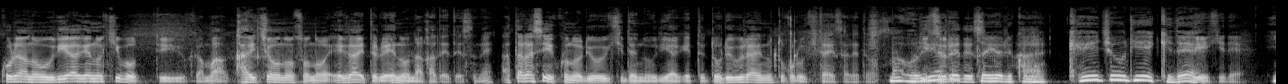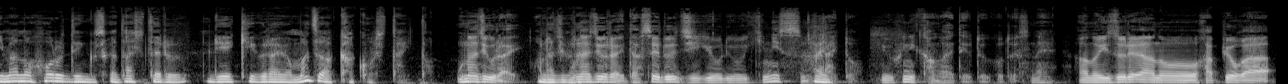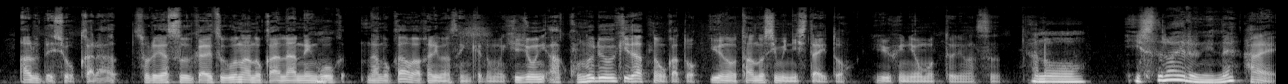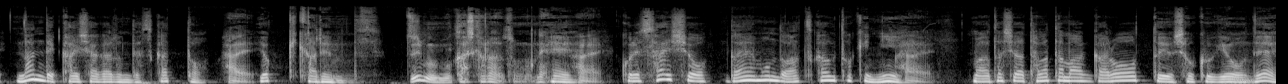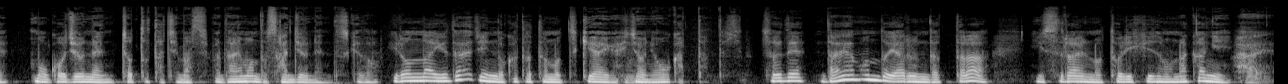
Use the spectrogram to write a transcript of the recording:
これあの、売上の規模っていうか、まあ、会長のその描いてる絵の中でですね、新しいこの領域での売上ってどれぐらいのところを期待されてます？まあ、売上というより、この、経常利益で、利益で。今のホールディングスが出してる利益ぐらいをまずは確保したいと。同じぐらい。同じぐらい。同じぐらい出せる事業領域に進みたいというふうに考えているということですね。あの、いずれあの、発表があるでしょうから、それが数ヶ月後なのか何年後なのかはわかりませんけども、非常に、あ、この領域だったのかというのを楽しみにしたいというふうに思っております。あの、イスラエルにね、はい、なんで会社があるんですかと、はい、よく聞かれるんです。ずいぶん昔からですもんね。ええはい、これ最初、ダイヤモンドを扱うときに、はい、まあ私はたまたま画廊という職業で、もう50年ちょっと経ちます。まあ、ダイヤモンド30年ですけど、いろんなユダヤ人の方との付き合いが非常に多かったんです。それで、ダイヤモンドやるんだったら、イスラエルの取引所の中に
